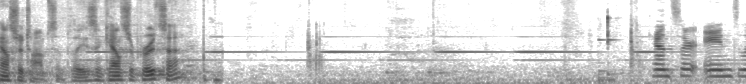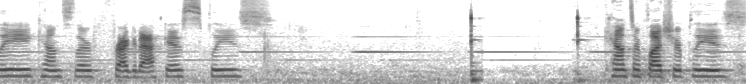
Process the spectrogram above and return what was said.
Counselor Thompson, please, and Counselor Perruzza. Counselor Ainslie, Counselor Fragedakis, please. Counselor Fletcher, please.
